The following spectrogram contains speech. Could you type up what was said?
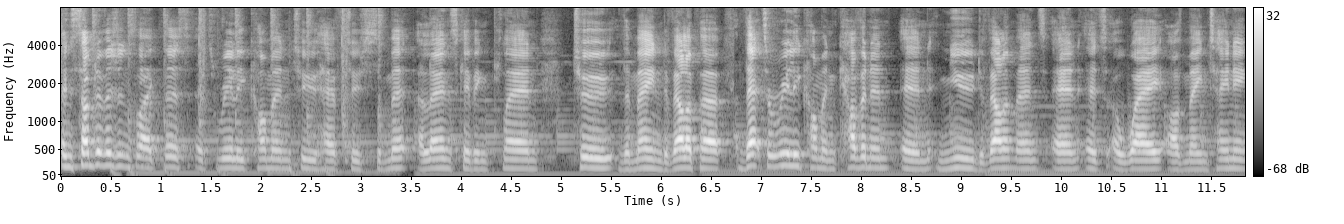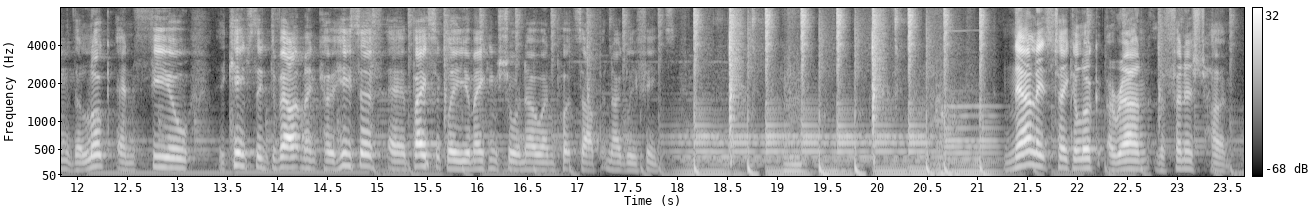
In subdivisions like this, it's really common to have to submit a landscaping plan to the main developer. That's a really common covenant in new developments and it's a way of maintaining the look and feel. It keeps the development cohesive. Uh, basically, you're making sure no one puts up an ugly fence. Now let's take a look around the finished home.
